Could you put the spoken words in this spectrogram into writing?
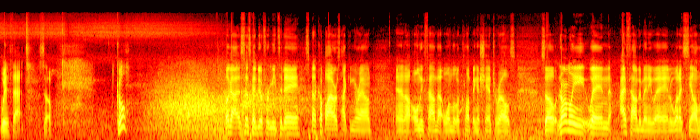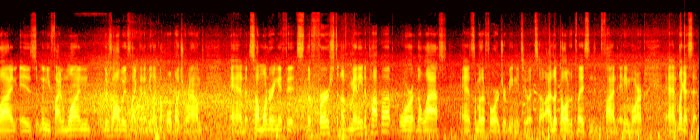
with that. So, cool. Well guys, that's gonna do it for me today. Spent a couple hours hiking around and uh, only found that one little clumping of chanterelles. So normally when I found them anyway, and what I see online is when you find one, there's always like gonna be like a whole bunch around. And so I'm wondering if it's the first of many to pop up or the last and some other forager beat me to it. So I looked all over the place and didn't find any more. And like I said,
